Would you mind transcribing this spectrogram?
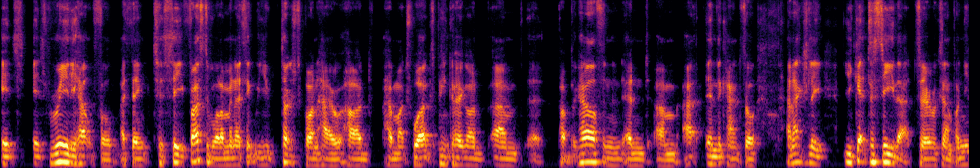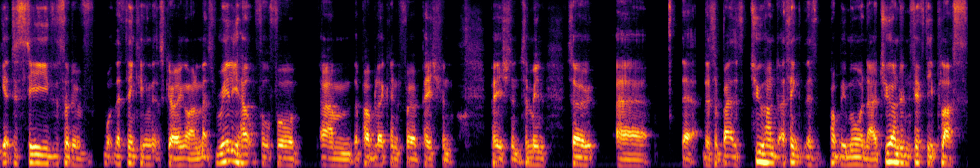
it's it's really helpful, I think, to see. First of all, I mean, I think you touched upon how hard, how much work's been going on um, public health and and at, in the council, and actually you get to see that, for example, and you get to see the sort of what they're thinking that's going on, and that's really helpful for the public and for patient patients. I mean, so. Uh, there's about there's 200 i think there's probably more now 250 plus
